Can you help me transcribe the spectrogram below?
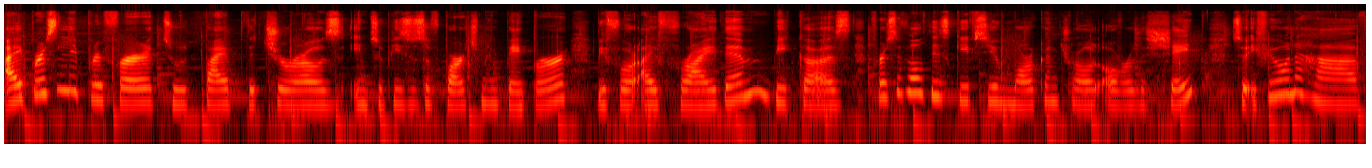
I personally prefer to pipe the churros into pieces of parchment paper before I fry them because first of all this gives you more control over the shape. So if you want to have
